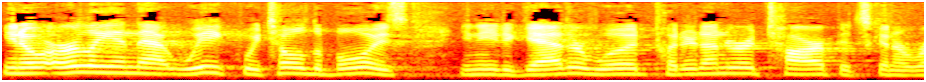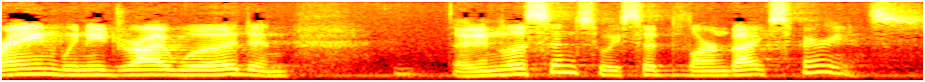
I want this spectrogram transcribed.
You know, early in that week, we told the boys, you need to gather wood, put it under a tarp. It's going to rain. We need dry wood. And they didn't listen. So we said, learn by experience.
